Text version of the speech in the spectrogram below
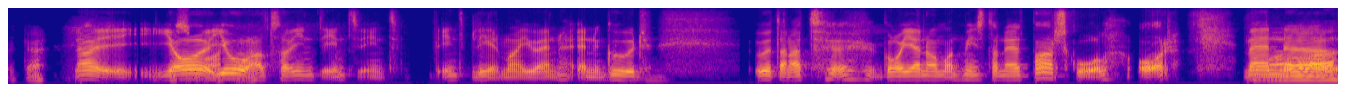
Mycket. nej, jo, jo, alltså inte, inte, inte, inte blir man ju en, en gud Mm. Utan att eh, gå igenom åtminstone ett par skolår. Men alla eh,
